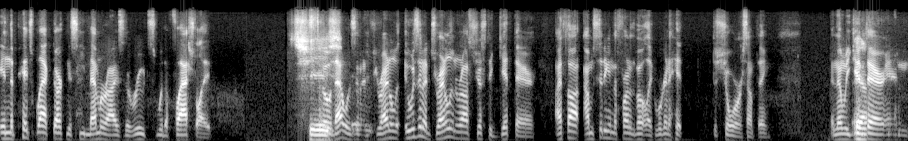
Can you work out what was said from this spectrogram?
in the pitch black darkness, he memorized the routes with a flashlight. Jeez. So that was an adrenaline. It was an adrenaline rush just to get there. I thought I'm sitting in the front of the boat like we're gonna hit the shore or something, and then we get Yeah. there and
